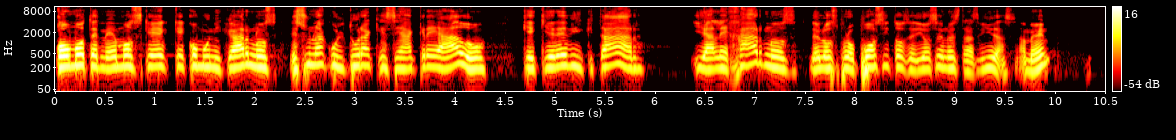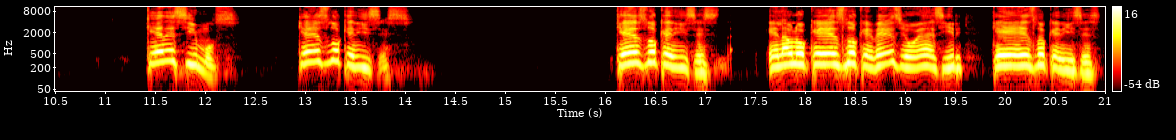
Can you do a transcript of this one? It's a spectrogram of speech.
cómo tenemos que comunicarnos. Es una cultura que se ha creado, que quiere dictar y alejarnos de los propósitos de Dios en nuestras vidas. Amén. ¿Qué decimos? ¿Qué es lo que dices? ¿Qué es lo que dices? Él habló qué es lo que ves, yo voy a decir qué es lo que dices.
